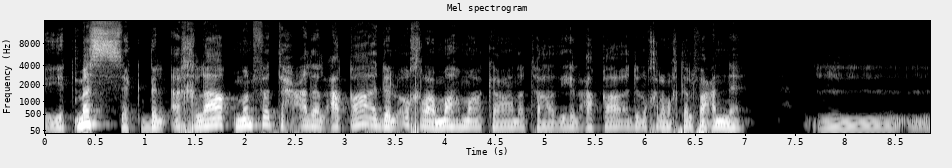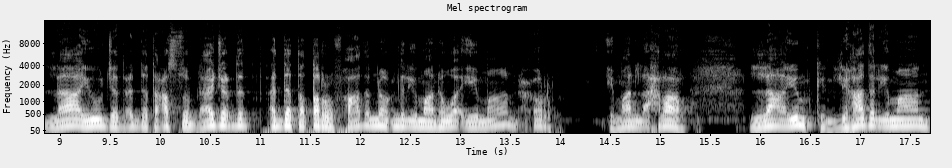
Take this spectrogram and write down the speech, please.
يتمسك بالأخلاق منفتح على العقائد الأخرى مهما كانت هذه العقائد الأخرى مختلفة عنه. لا يوجد عدة تعصب لا يوجد عدة تطرف هذا النوع من الإيمان هو إيمان حر إيمان الأحرار لا يمكن لهذا الإيمان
